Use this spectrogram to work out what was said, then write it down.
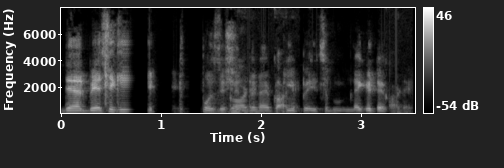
they are basically position that I keep it. it's negative. Got it.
